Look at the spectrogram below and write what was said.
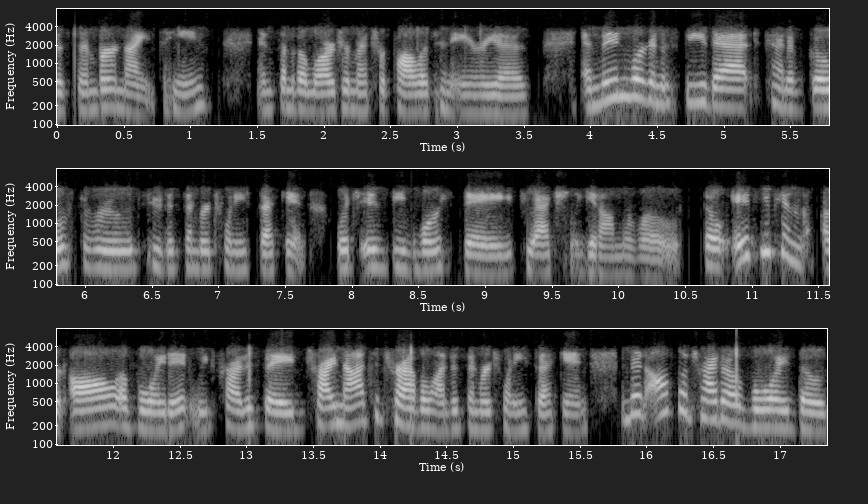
December 19th in some of the larger metropolitan areas. And then we're going to see that kind of go through to December 22nd, which is the worst day to actually get on the road. So if you can at all avoid it, we try to say try not to travel on December 22nd, and then also try to avoid those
